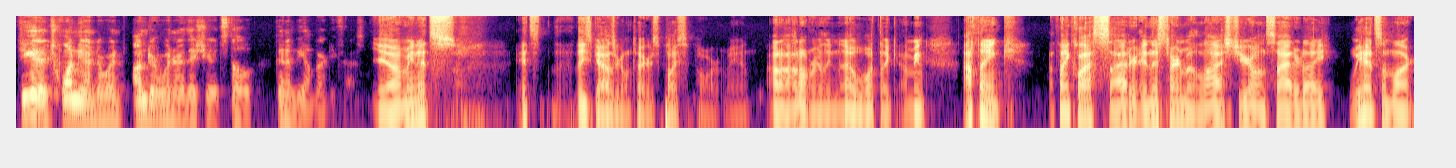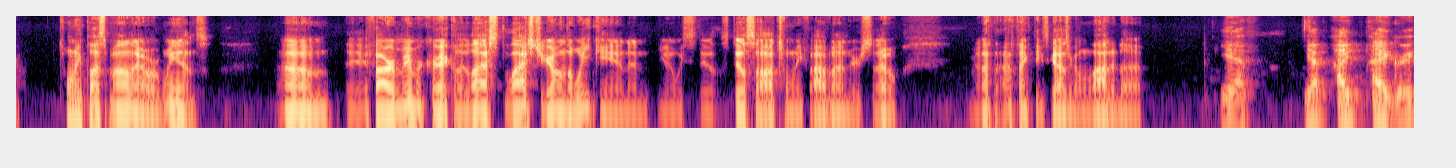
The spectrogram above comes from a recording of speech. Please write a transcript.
if you get a 20 under under winner this year it's still going to be a birdie fest yeah i mean it's it's these guys are going to tear this place apart, man. I don't I don't really know what they. I mean, I think I think last Saturday in this tournament last year on Saturday we had some like twenty plus mile an hour winds. Um, if I remember correctly, last last year on the weekend, and you know we still still saw twenty five under. So I, mean, I, th- I think these guys are going to light it up. Yeah. Yep. I I agree.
